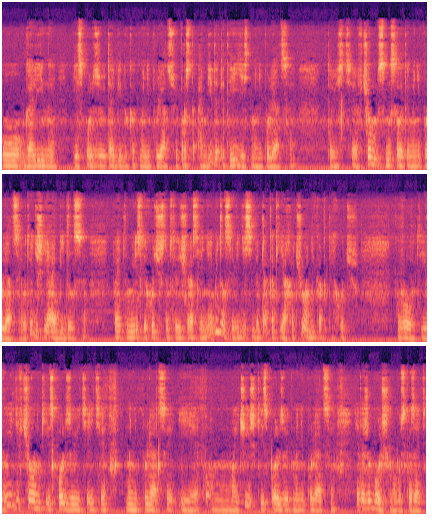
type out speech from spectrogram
у Галины используют обиду как манипуляцию. Просто обида – это и есть манипуляция. То есть э, в чем смысл этой манипуляции? Вот видишь, я обиделся. Поэтому, если хочешь, чтобы в следующий раз я не обиделся, веди себя так, как я хочу, а не как ты хочешь. Вот. И вы, девчонки, используете эти манипуляции, и мальчишки используют манипуляции. Я даже больше могу сказать.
